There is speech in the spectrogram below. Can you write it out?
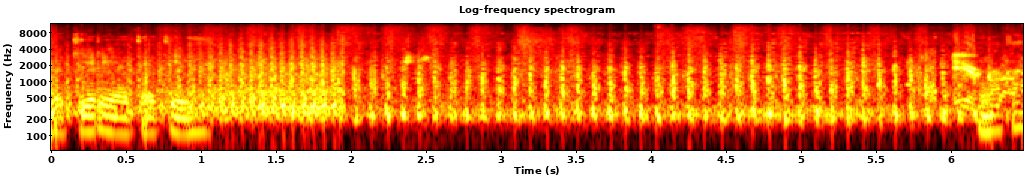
Ke kiri hati-hati. Kenapa?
